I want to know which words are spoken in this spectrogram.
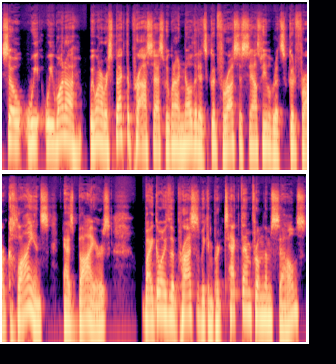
so we we want to we want to respect the process we want to know that it's good for us as salespeople but it's good for our clients as buyers by going through the process we can protect them from themselves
